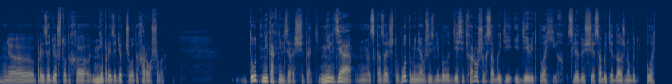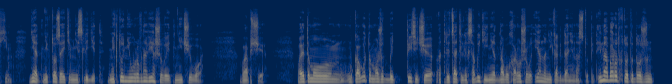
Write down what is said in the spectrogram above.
э, произойдет что-то, не произойдет чего-то хорошего. Тут никак нельзя рассчитать. Нельзя сказать, что вот у меня в жизни было 10 хороших событий и 9 плохих. Следующее событие должно быть плохим. Нет, никто за этим не следит. Никто не уравновешивает ничего вообще. Поэтому у кого-то может быть тысяча отрицательных событий и ни одного хорошего, и оно никогда не наступит. И наоборот, кто-то должен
